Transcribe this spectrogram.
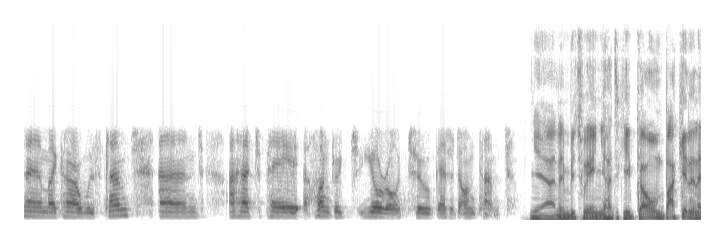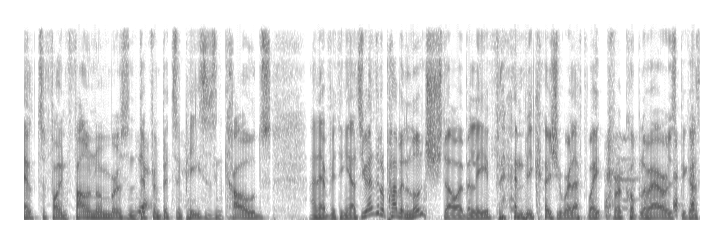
um, my car was clamped, and I had to pay a hundred euro to get it unclamped. Yeah, and in between, you had to keep going back in and out to find phone numbers and Yeah. different bits and pieces and codes and everything else. You ended up having lunch, though, I believe, because you were left waiting for a couple of hours because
